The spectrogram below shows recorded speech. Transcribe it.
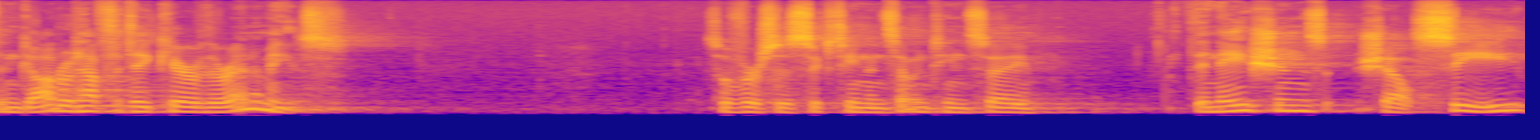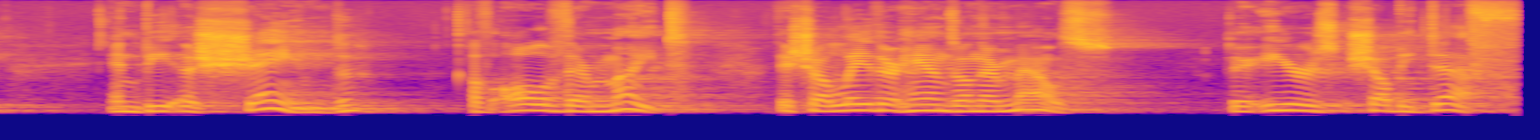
then God would have to take care of their enemies. So verses 16 and 17 say, The nations shall see and be ashamed of all of their might they shall lay their hands on their mouths, their ears shall be deaf.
